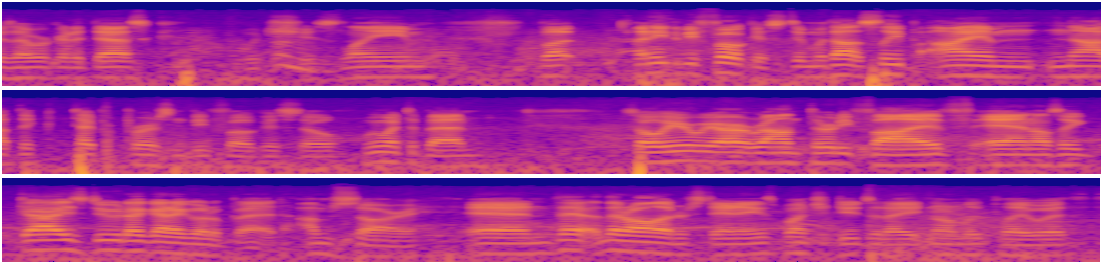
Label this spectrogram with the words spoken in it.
because I work at a desk, which is lame. But I need to be focused, and without sleep, I am not the type of person to be focused. So we went to bed. So here we are at round 35, and I was like, guys, dude, I gotta go to bed. I'm sorry. And they're, they're all understanding. It's a bunch of dudes that I normally play with.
